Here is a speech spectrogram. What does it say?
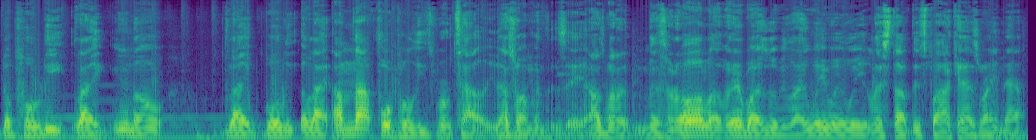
the police, like you know like bully like I'm not for police brutality. That's what I meant to say. I was about to mess it all up. Everybody's gonna be like, wait, wait, wait, let's stop this podcast right now.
